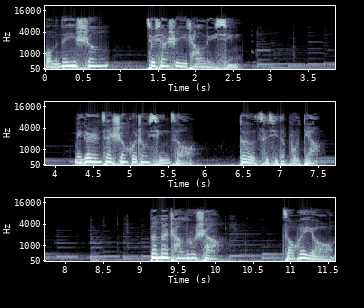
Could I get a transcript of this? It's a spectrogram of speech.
我们的一生就像是一场旅行，每个人在生活中行走，都有自己的步调。漫漫长路上，总会有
